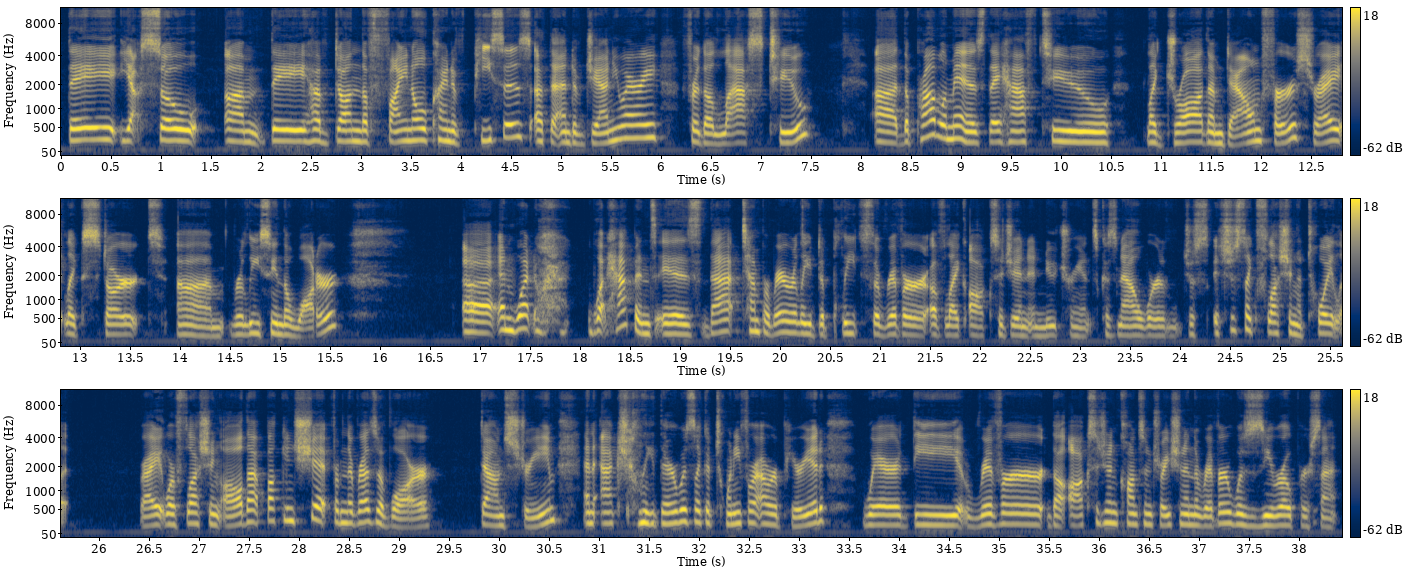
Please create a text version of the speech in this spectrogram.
They yes. So um, they have done the final kind of pieces at the end of January for the last two. Uh, the problem is they have to like draw them down first, right? Like start um, releasing the water. Uh, and what what happens is that temporarily depletes the river of like oxygen and nutrients because now we're just it's just like flushing a toilet, right? We're flushing all that fucking shit from the reservoir downstream and actually there was like a 24 hour period where the river the oxygen concentration in the river was 0%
